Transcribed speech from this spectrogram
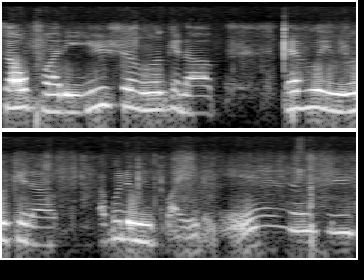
so funny. You should look it up. Definitely look it up. I'm gonna be playing it again.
